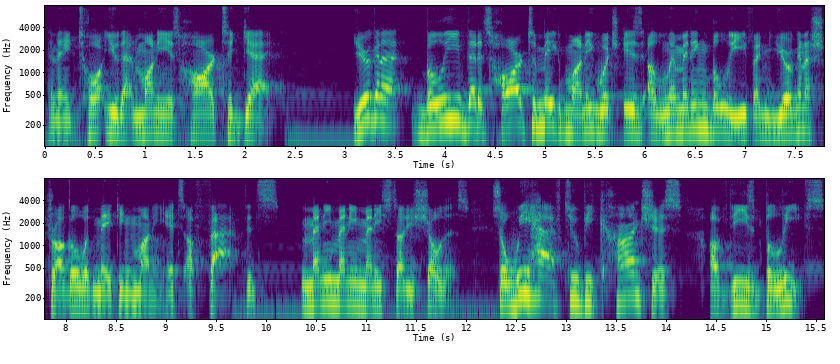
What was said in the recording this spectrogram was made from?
and they taught you that money is hard to get, you're gonna believe that it's hard to make money, which is a limiting belief, and you're gonna struggle with making money. It's a fact. It's many, many, many studies show this. So we have to be conscious of these beliefs.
